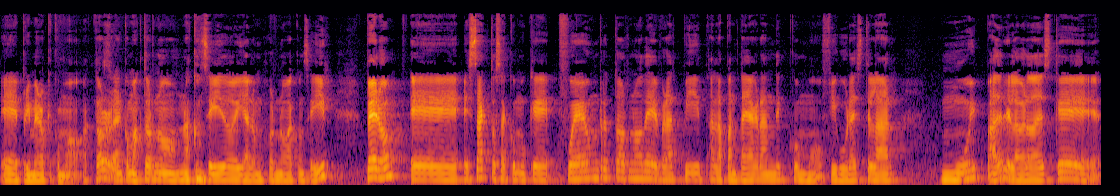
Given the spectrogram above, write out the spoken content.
Eh, primero que como actor, Sí. eh, como actor no, no ha conseguido y a lo mejor no va a conseguir. Pero, eh, exacto, o sea, como que fue un retorno de Brad Pitt a la pantalla grande como figura estelar muy padre. La verdad es que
